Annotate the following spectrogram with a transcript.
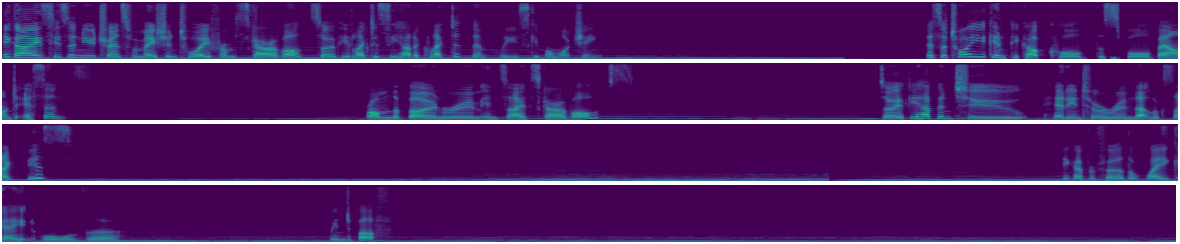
Hey guys, here's a new transformation toy from Scaravault, so if you'd like to see how to collect it, then please keep on watching. There's a toy you can pick up called the Spore Bound Essence from the Bone Room inside Scaravault. So if you happen to head into a room that looks like this, think I prefer the Waygate or the Wind Buff.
